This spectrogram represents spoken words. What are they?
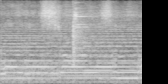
bright stars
